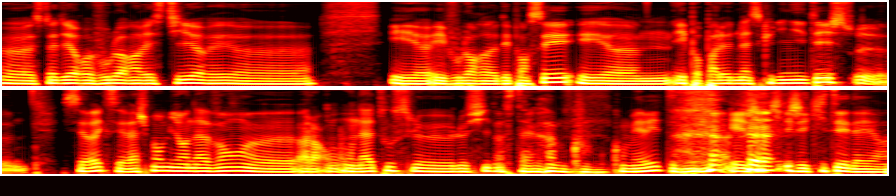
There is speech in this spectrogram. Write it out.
euh, c'est-à-dire vouloir investir et, euh, et, euh, et vouloir euh, dépenser. Et, euh, et pour parler de masculinité, c'est vrai que c'est vachement mis en avant. alors, on, on a tous le, le feed Instagram qu'on mérite. et j'ai- quitté d'ailleurs.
